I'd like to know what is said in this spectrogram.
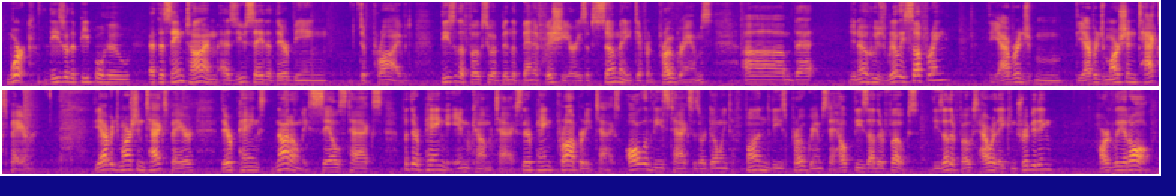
work. These are the people who, at the same time as you say that they're being deprived, these are the folks who have been the beneficiaries of so many different programs um, that, you know, who's really suffering? The average the average Martian taxpayer. The average Martian taxpayer, they're paying not only sales tax, but they're paying income tax, they're paying property tax. All of these taxes are going to fund these programs to help these other folks. These other folks, how are they contributing? Hardly at all.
